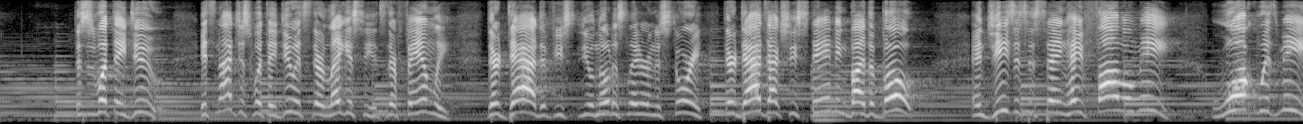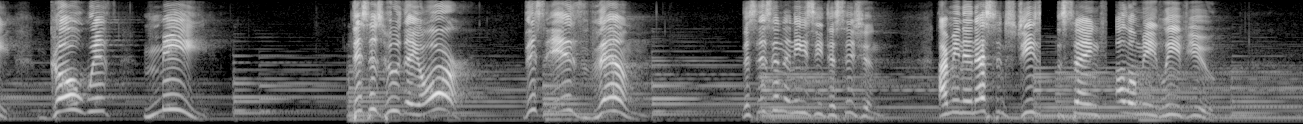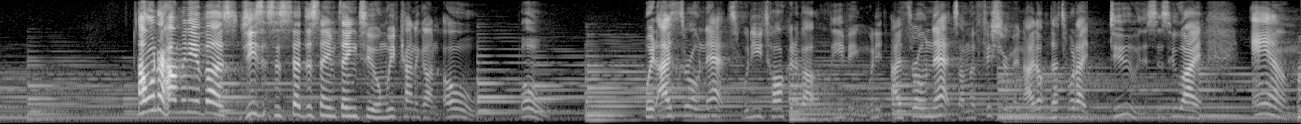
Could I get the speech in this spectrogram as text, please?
This is what they do. It's not just what they do, it's their legacy, it's their family. Their dad, if you, you'll notice later in the story, their dad's actually standing by the boat. And Jesus is saying, Hey, follow me, walk with me, go with me. This is who they are. This is them. This isn't an easy decision. I mean, in essence, Jesus is saying, Follow me, leave you. I wonder how many of us Jesus has said the same thing to, and we've kind of gone, Oh, whoa. Wait, I throw nets. What are you talking about leaving? You, I throw nets. I'm a fisherman. I don't that's what I do. This is who I am.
